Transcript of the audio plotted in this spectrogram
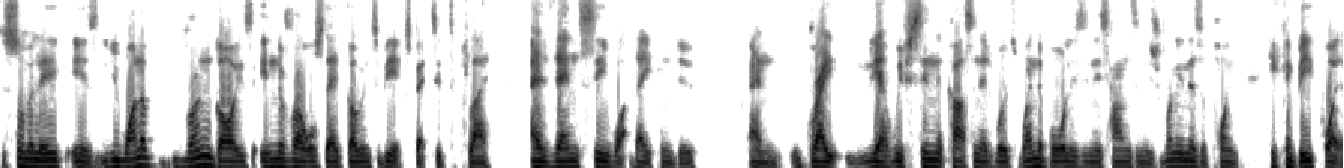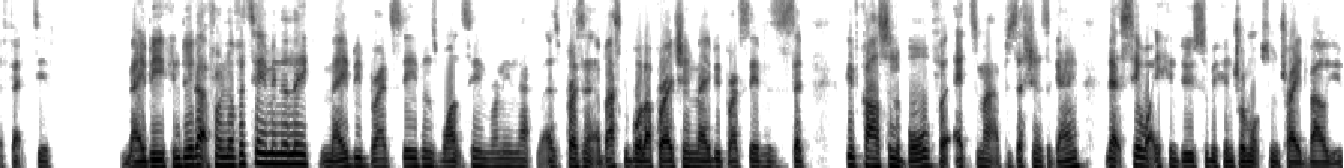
the summer league is you want to run guys in the roles they're going to be expected to play, and then see what they can do. And great, yeah, we've seen that Carson Edwards, when the ball is in his hands and he's running as a point, he can be quite effective. Maybe he can do that for another team in the league. Maybe Brad Stevens wants him running that as president of basketball operation. Maybe Brad Stevens has said, give Carson the ball for X amount of possessions a game. Let's see what he can do so we can drum up some trade value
